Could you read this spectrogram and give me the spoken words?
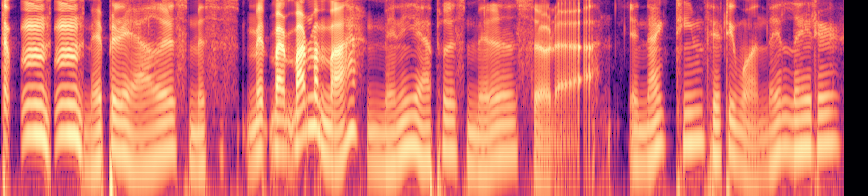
the mm, mm. Minneapolis, Mississippi, Minneapolis, Minnesota. In 1951, they later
